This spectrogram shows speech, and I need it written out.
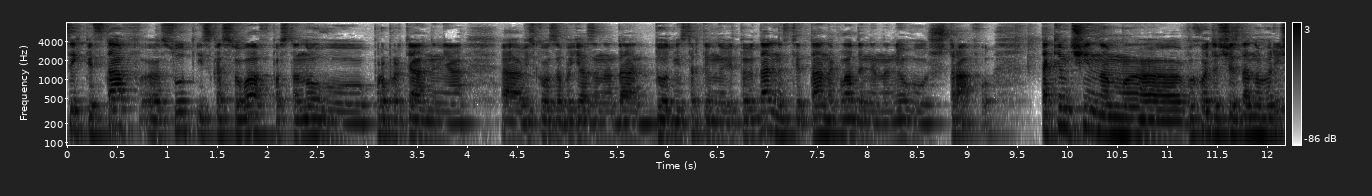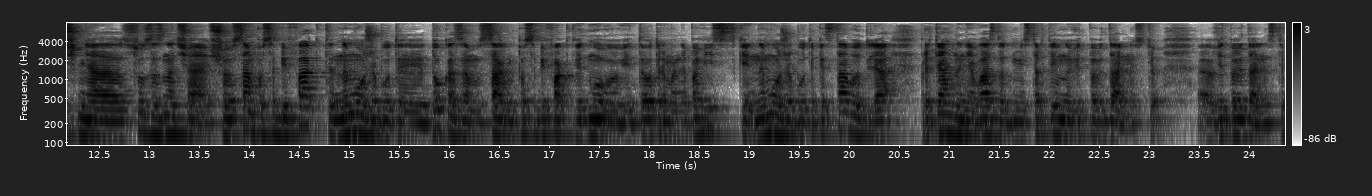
Цих підстав е, суд і скасував постанову про притягнення е, військовозобов'язаного да- до адміністративної відповідальності та накладення на нього штрафу. Таким чином, е, виходячи з даного рішення, суд зазначає, що сам по собі факт не може бути доказом, сам по собі факт відмови від отримання повістки не може бути підставою для притягнення вас до адміністративної відповідальності. Відповідальності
